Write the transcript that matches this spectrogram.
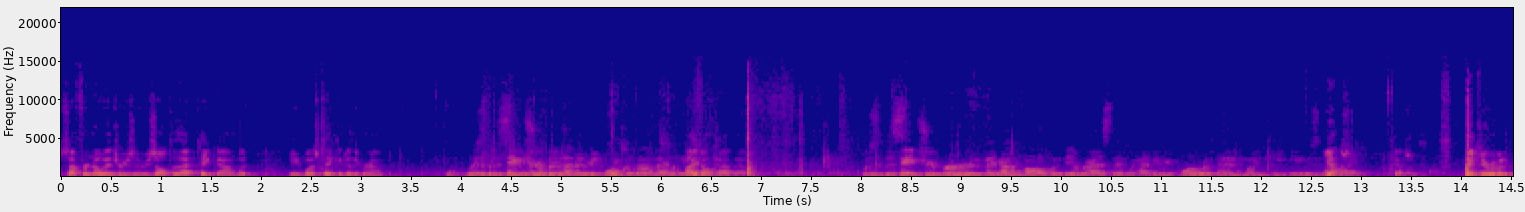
suffered no injuries as a result of that takedown, but he was taken to the ground. Was it the same trooper that had the report with them? that- I don't have that. Was it the same trooper that got involved with the arrest that had the report with him when he, he was in Yes. LA? Yes. Thank you, everybody.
